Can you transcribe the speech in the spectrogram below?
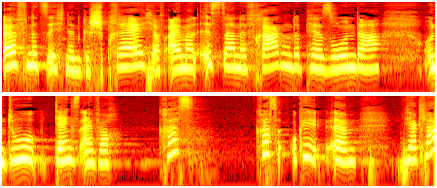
öffnet sich ein Gespräch, auf einmal ist da eine fragende Person da und du denkst einfach, krass, krass, okay, ähm, ja klar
